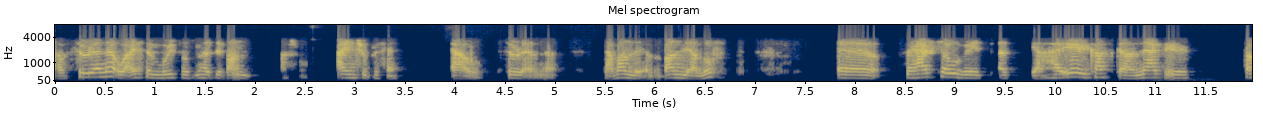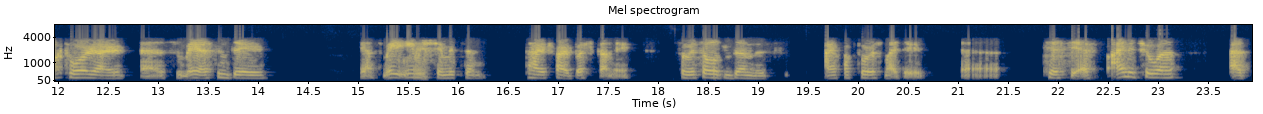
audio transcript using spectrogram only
av surene, og eisen mysen som hette vann, altså, 21% av surene, det er vanlig, vanlig luft. Uh, så her så vi at, ja, her er kanskje nægir faktorer eh, som er som det, ja, som er imiske mitten, det her tvær bølgane. Så vi så til dem er en faktor som heter eh, TCF 21, at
